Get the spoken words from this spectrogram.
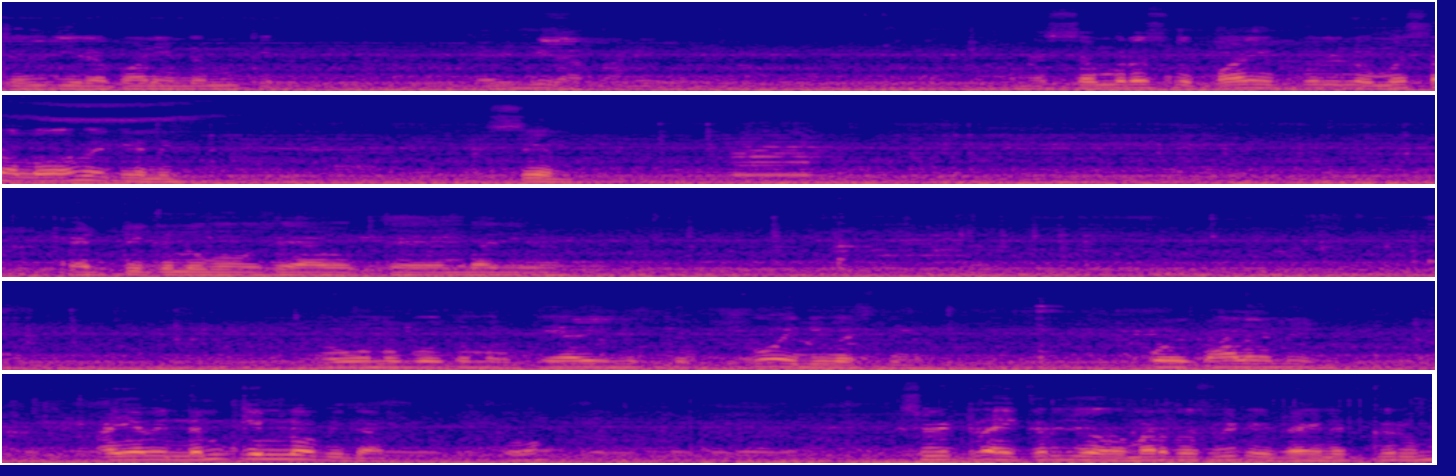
જલજીરા પાણી નમકીન. જલજીરા પાણી. અને સમરસનું પાણીપુરીનો મસાલો આવે કે નહીં? સેમ હેટ્રિક અનુભવ છે આ વખતે અંબાજીનો. આવો અનુભવ તમારે ક્યારેય નથી કોઈ દિવસ નહીં. કોઈ કાળે નહીં? અહીંયા હવે નમકીન ન પીતા તો? સ્વીટ ટ્રાય કરજો મારે તો સ્વીટ ટ્રાય નથી કરું.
